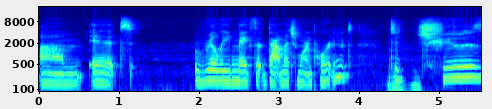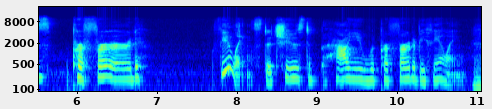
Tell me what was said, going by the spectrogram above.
um, it really makes it that much more important to mm-hmm. choose preferred feelings, to choose to how you would prefer to be feeling. Mm-hmm.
